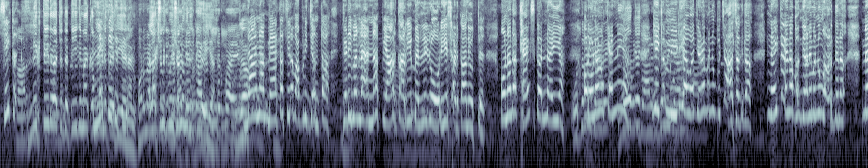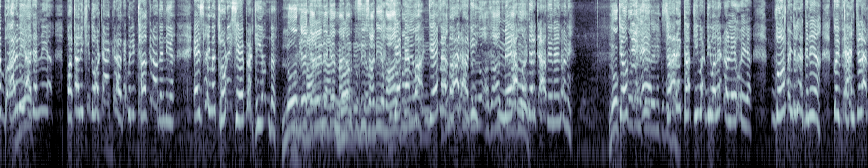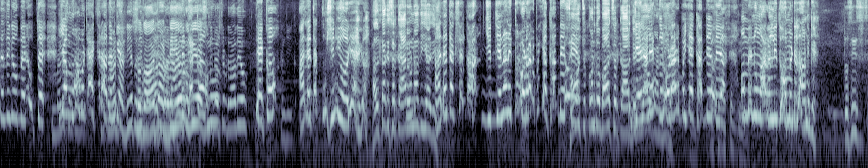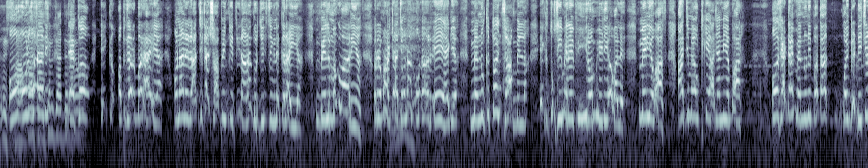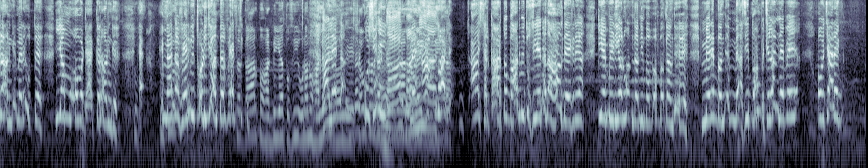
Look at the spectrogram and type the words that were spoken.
ਸਿੱਖ ਲਿਖਤੀ ਦੇ ਵਿੱਚ ਦਿੱਤੀ ਜੀ ਮੈਂ ਕੰਪਲੇਂਟ ਲਿਖਤੀ ਭੇਜੀ ਹੈ ਇਹਨਾਂ ਨੂੰ। ਇਲੈਕਸ਼ਨ ਕਮਿਸ਼ਨ ਨੂੰ ਵੀ ਦਿੱਤੀ ਹੋਈ ਆ। ਨਾ ਨਾ ਮੈਂ ਤਾਂ ਸਿਰਫ ਆਪਣੀ ਜਨਤਾ ਜਿਹੜੀ ਮੇਰੇ ਨਾਲ ਇੰਨਾ ਪਿਆਰ ਕਰ ਰਹੀ ਹੈ ਮੇਰੇ ਲਈ ਰੋ ਰਹੀ ਹੈ ਸੜਕਾਂ ਦੇ ਉੱਤੇ। ਉਹਨਾਂ ਦਾ ਥੈਂਕਸ ਕਰਨਾ ਹੀ। ਆ ਔਰ ਉਹਨਾਂ ਨੂੰ ਕਹਿੰਨੀ ਆ ਕਿ ਇੱਕ ਮੀਡੀਆ ਵਾ ਜਿਹੜਾ ਮੈਨੂੰ ਬਚਾ ਸਕਦਾ। ਨਹੀਂ ਤਾਂ ਇਹਨਾਂ ਬੰਦਿਆਂ ਨੇ ਮੈਨੂੰ ਮਾਰ ਦੇਣਾ। ਮੈਂ ਬਾਹਰ ਵੀ ਆ ਜਾਂਦੀ ਆ ਪਤਾ ਨਹੀਂ ਕਿਦੋਂ ਅਟੈਕ ਕਰਾ ਕੇ ਮੇਰੀ ਠਾਕ ਕਰਾ ਦਿੰਨੀ ਆ ਇਸ ਲਈ ਮੈਂ ਥੋੜੀ ਸੇਫ ਬੈਠੀ ਆ ਅੰਦਰ। ਲੋਕ ਇਹ ਕਹਿ ਰਹੇ ਨੇ ਕਿ ਮੈਡਮ ਤੁਸੀਂ ਸਾਡੀ ਆਵਾਜ਼ ਜੇ ਮੈਂ ਜੇ ਮੈਂ ਬਾਹਰ ਆ ਗਈ ਮੇਰਾ। ਮਰਡਰ ਕਰਾ ਦੇਣਾ ਇਹਨਾਂ ਨੇ। ਲੋਕ ਕਿਉਂਕਿ ਗੱਲ ਕਹਿ ਰਹੇ ਨੇ ਇਹ ਕਬੂਲ। ਸਾਰੇ ਖਾਕੀ ਵਰਦੀ ਵਾਲੇ ਰਲੇ ਹੋਏ ਆ। 2 ਮਿੰਟ ਲੱਗਣੇ ਆ ਕੋਈ ਫੈਨ ਚੜਾ ਦਿੰਦੇ ਨੇ ਉਹ ਮੇਰੇ ਉੱਤੇ ਜਾਂ ਮੋਬ ਅਟੈਕ ਕਰਾ ਦੇਣਗੇ। ਸਰਦਾਰ ਤੁਹਾਡੀ ਆ ਤੁਸੀਂ ਇਸ ਨੂੰ ਦੇਖੋ ਹਾਲੇ ਤੱਕ ਕੁਝ ਨਹੀਂ ਹੋ ਰਿਹਾ ਹੈਗਾ। ਹਾਲੇ ਤੱਕ ਸਰਕਾਰ ਉਹਨਾਂ ਦੀ ਆ ਜੀ। ਹਾਲੇ ਤੱਕ ਸਰਕਾਰ ਜਿ- ਜਿਨ੍ਹਾਂ ਨੇ ਕਰੋੜਾਂ ਰੁਪਈਆ ਖਾਦੇ ਹੋਏ ਸੌ ਆ ਚੁੱਕਣ ਤੋਂ ਬਾਅਦ ਸਰਕਾਰ ਜਿਹੜੀ ਆ ਜਿਨ੍ਹਾਂ ਨੇ ਆ। ਕਰੋੜਾਂ ਰੁਪਈਆ ਖਾਦੇ ਹੋਏ ਆ ਉਹ ਮੈਨੂੰ ਮਾਰਨ ਲਈ 2 ਮਿੰਟ ਲਾਣਗੇ ਤੁਸੀਂ ਉਹ ਉਹ- ਉਹਨਾਂ ਦੀ ਦੇਖੋ ਇੱਕ ਅਬਜ਼ਰਵਰ ਆਏ ਆ। ਉਹਨਾਂ ਨੇ ਰੱਜ ਕੇ ਸ਼ਾਪਿੰਗ ਕੀਤੀ ਰਾਣਾ ਗੁਰਜੀਤ ਸਿੰਘ ਨੇ ਕਰਾਈ ਆ। ਬਿੱਲ ਮੰਗਵਾ ਰਹੀ ਆ। ਰਮਾਟਾ ਚ ਉਹਨਾਂ ਉਹਨਾਂ ਰੇ ਹੈਗੇ ਆ। ਮੈਨੂੰ ਕਿੱਥੋਂ ਇਨਸਾਫ ਮਿਲਣਾ? ਇੱਕ ਤੁਸੀਂ ਮੇਰੇ ਵੀਰ ਹੋ ਮੀਡੀਆ ਵਾਲੇ ਮੇਰੀ ਆਵਾਜ਼। ਅੱਜ ਮੈਂ ਉੱਠ ਕੇ ਆ ਜਾਂਦੀ ਆ ਬਾਹਰ। ਉਸੇ ਟਾਈਮ ਮੈਨੂੰ ਨਹੀਂ ਪਤਾ ਕੋਈ ਗੱਡੀ ਚੜਾਣਗੇ ਮੇਰੇ ਉੱਤੇ ਜਾਂ ਮੋਬ ਅਟੈਕ ਕਰਾਣਗੇ। ਮੈਂ ਤਾਂ ਫਿਰ ਵੀ ਥੋੜੀ ਜਿਹੀ ਅੰਦਰ ਫਿਰ ਸਰਕਾਰ ਤੁਹਾਡੀ ਆ ਤੁਸੀਂ ਉਹਨਾਂ ਨੂੰ ਹਾਲੇ ਕੁਛ ਨਹੀਂ। ਸਰਕਾਰ। ਤੁਹਾਡੇ ਅੱਜ ਸਰਕਾਰ ਤੋਂ ਬਾਅਦ ਵੀ ਤੁਸੀਂ ਇਹਨਾਂ ਦਾ ਹਾਲ ਦੇਖ ਰਹੇ ਆ ਕਿ ਇਹ ਮੀਡੀਆ ਨੂੰ ਅੰਦਰ ਨਹੀਂ ਬ- ਦੇ ਰਹੇ ਮੇਰੇ ਬੰਦੇ ਮੈਂ- ਅਸੀਂ ਬੰਬ ਚਲਾਉਂਦੇ ਪਏ ਆ ਉਹ ਵਿਚਾਰੇ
